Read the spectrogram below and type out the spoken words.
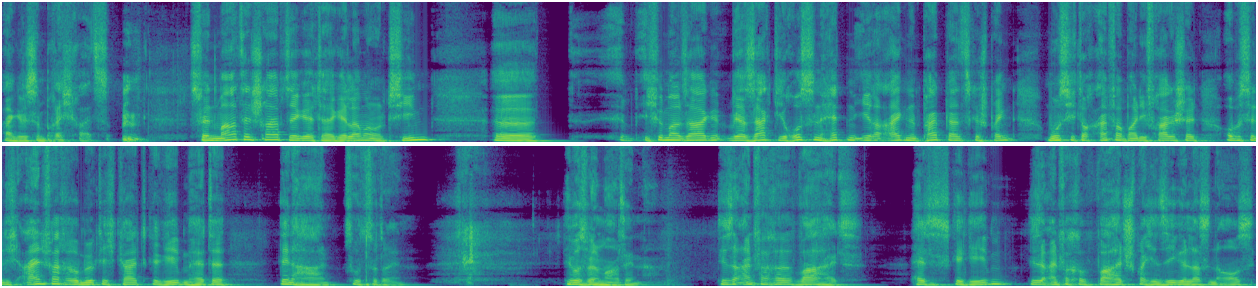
einen gewissen Brechreiz. Sven Martin schreibt, sehr geehrter Herr Gellermann und Team, äh, ich will mal sagen, wer sagt, die Russen hätten ihre eigenen Pipelines gesprengt, muss sich doch einfach mal die Frage stellen, ob es denn nicht einfachere Möglichkeit gegeben hätte, den Hahn zuzudrehen. Lieber Sven Martin, diese einfache Wahrheit hätte es gegeben, diese einfache Wahrheit sprechen Sie gelassen aus.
